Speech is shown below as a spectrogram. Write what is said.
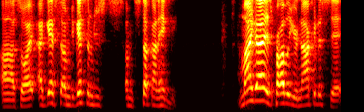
Uh, so I, I, guess I'm I guess I'm just I'm stuck on Higbee. My guy is probably you're not going to sit,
